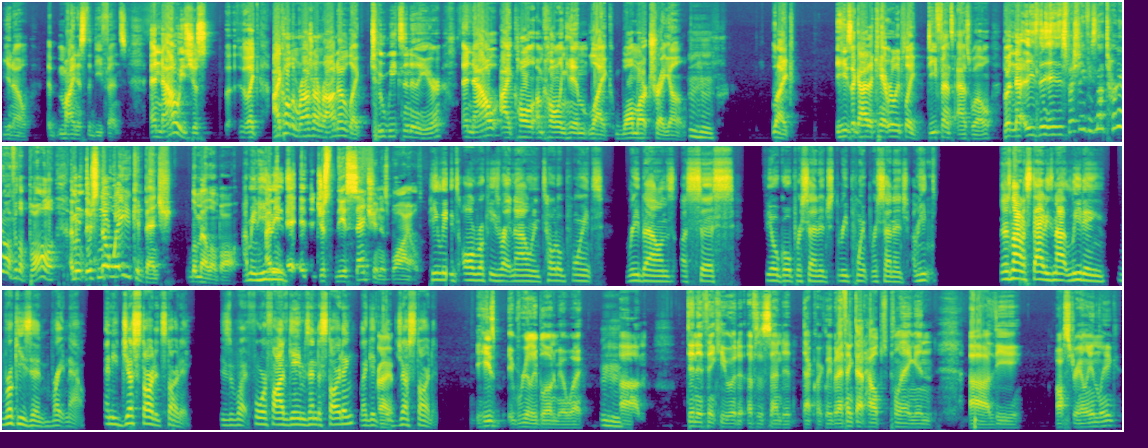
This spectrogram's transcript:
you know, minus the defense. And now he's just like I called him Rajon Rondo like two weeks into the year, and now I call I'm calling him like Walmart Trae Young. Mhm. Like he's a guy that can't really play defense as well. But now, especially if he's not turning over the ball, I mean, there's no way you can bench LaMelo Ball. I mean, he I leads. mean, it, it, just the ascension is wild. he leads all rookies right now in total points, rebounds, assists, field goal percentage, three point percentage. I mean, there's not a stat he's not leading rookies in right now, and he just started starting. He's what four or five games into starting, like it, Right. it just started. He's really blown me away. Mhm. Um, didn't think he would have ascended that quickly, but I think that helps playing in uh, the Australian league.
